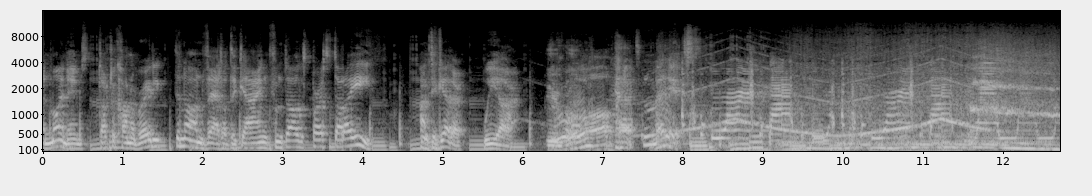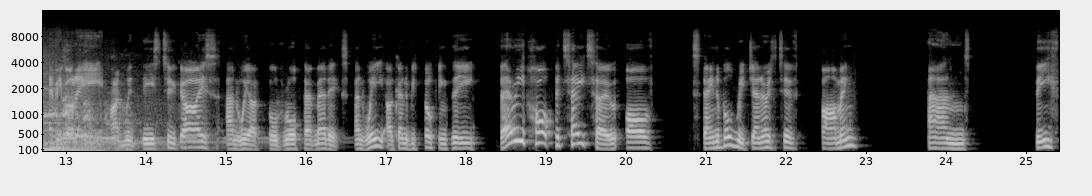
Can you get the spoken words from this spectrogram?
And my name's Dr. Conor Brady, the non vet of the gang from dogsfirst.ie. And together we are The Raw Pet Medics. I'm with these two guys, and we are called Raw Pet Medics, and we are going to be talking the very hot potato of sustainable regenerative farming and beef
